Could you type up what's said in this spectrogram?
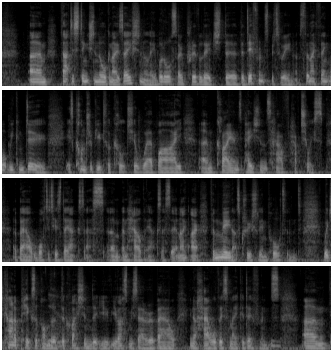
um, that distinction organisationally, but also privilege the, the difference between us, then I think what we can do is contribute to a culture whereby um, clients, patients have, have choice about what it is they access um, and how they access it. And I, I, for me, that's crucially important, which kind of picks up on yeah. the, the question that you've, you've asked me, Sarah, about, you know, how will this make a difference? Mm. Um,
